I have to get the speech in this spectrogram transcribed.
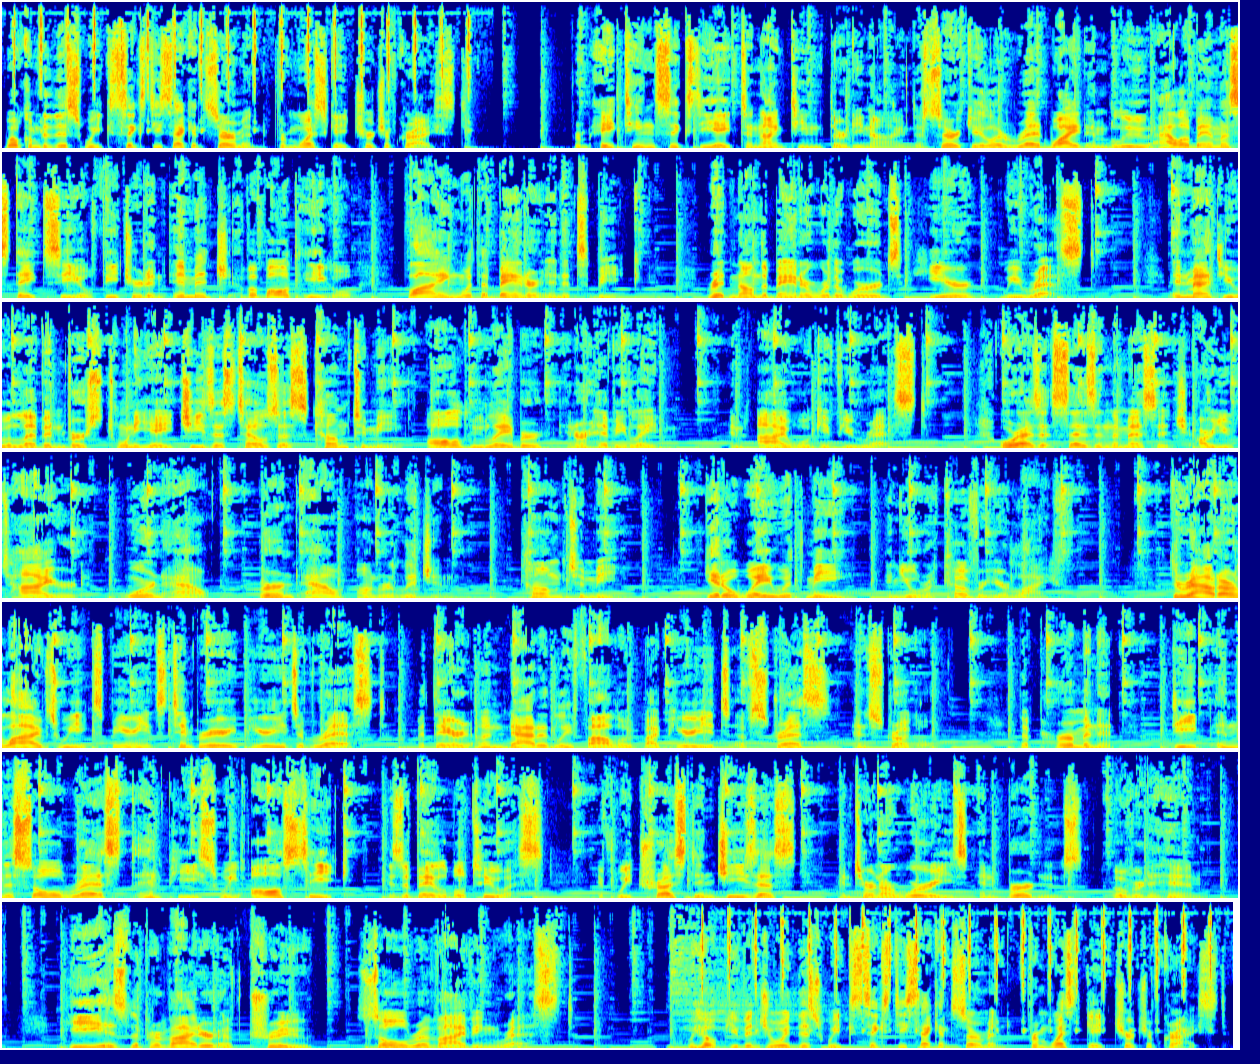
Welcome to this week's 60 second sermon from Westgate Church of Christ. From 1868 to 1939, the circular red, white, and blue Alabama state seal featured an image of a bald eagle flying with a banner in its beak. Written on the banner were the words, Here we rest. In Matthew 11, verse 28, Jesus tells us, Come to me, all who labor and are heavy laden, and I will give you rest. Or as it says in the message, Are you tired, worn out, burned out on religion, come to me. Get away with me, and you'll recover your life. Throughout our lives, we experience temporary periods of rest, but they are undoubtedly followed by periods of stress and struggle. The permanent, deep in the soul rest and peace we all seek is available to us if we trust in Jesus and turn our worries and burdens over to Him. He is the provider of true, soul reviving rest. We hope you've enjoyed this week's 60 second sermon from Westgate Church of Christ.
